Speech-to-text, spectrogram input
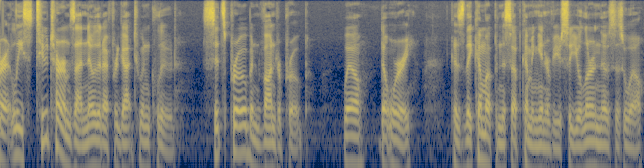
are at least two terms I know that I forgot to include Sitzprobe and Wandelprobe. Well, don't worry, because they come up in this upcoming interview, so you'll learn those as well.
